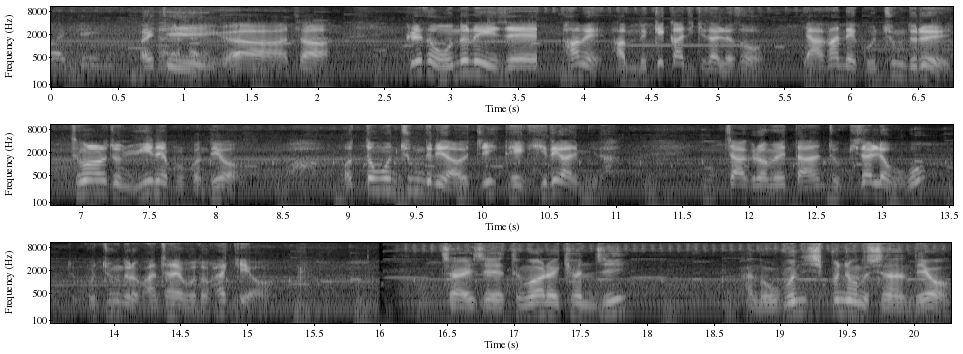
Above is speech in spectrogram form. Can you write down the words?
화이팅. 파이팅 아자 그래서 오늘은 이제 밤에 밤 늦게까지 기다려서 야간에 곤충들을 등화로 좀 유인해 볼 건데요. 와, 어떤 곤충들이 나올지 되게 기대가 됩니다. 자 그럼 일단 좀 기다려보고 좀 곤충들을 관찰해 보도록 할게요 자 이제 등화를 켠지 한 5분 10분 정도 지났는데요.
